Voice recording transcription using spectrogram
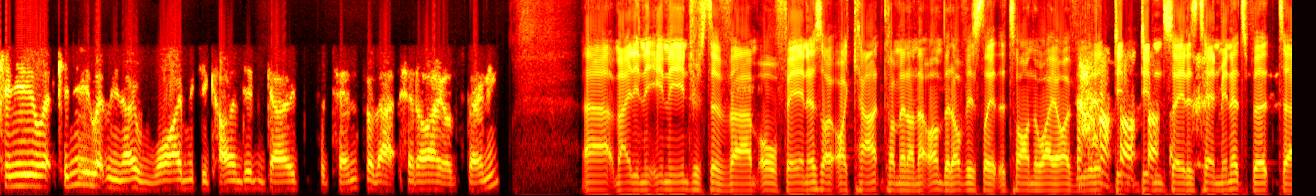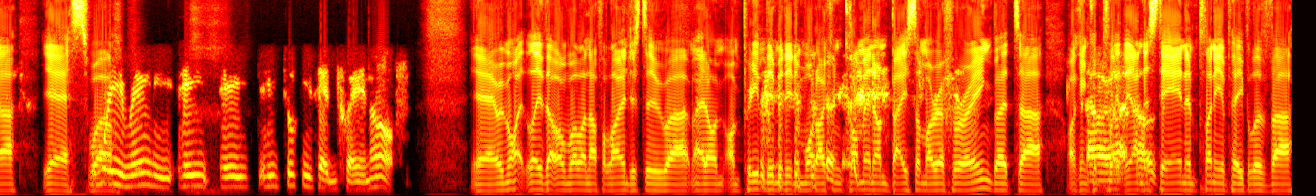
can you let can you let me know why Mitchy Cullen didn't go to ten for that head eye on Stoning? Uh, mate, in the in the interest of um, all fairness, I, I, can't comment on that one. But obviously, at the time, the way I viewed it, did, didn't see it as ten minutes. But uh, yes, well, what do you mean? He, he he he took his head clean off. Yeah, we might leave that one well enough alone. Just to, uh, mate, I'm, I'm pretty limited in what I can comment on based on my refereeing, but uh, I can completely understand, and plenty of people have uh,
